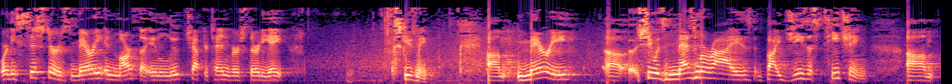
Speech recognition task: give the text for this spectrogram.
where these sisters, Mary and Martha, in Luke chapter 10 verse 38, excuse me, um, Mary, uh, she was mesmerized by Jesus' teaching. Um,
